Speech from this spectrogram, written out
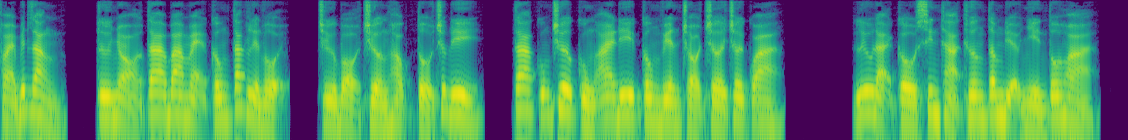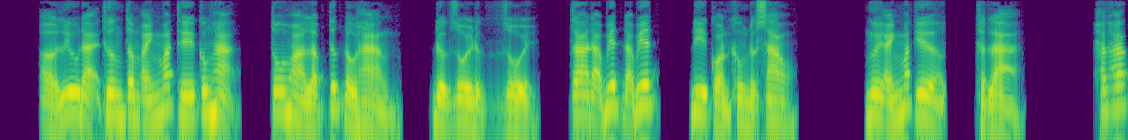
Phải biết rằng, từ nhỏ ta ba mẹ công tác liền hội, trừ bỏ trường học tổ chức đi, ta cũng chưa cùng ai đi công viên trò chơi chơi qua. Lưu Đại Cầu xin thả thương tâm địa nhìn Tô Hòa. Ở Lưu Đại thương tâm ánh mắt thế công hạ, Tô Hòa lập tức đầu hàng, được rồi được rồi, ta đã biết đã biết, đi còn không được sao. Ngươi ánh mắt kia, thật là... Hắc hắc.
